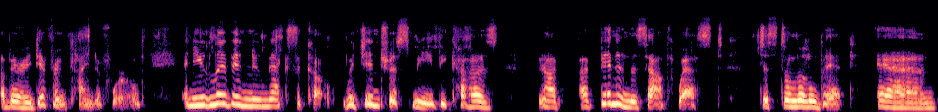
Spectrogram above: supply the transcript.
a very different kind of world. And you live in New Mexico, which interests me because you know I've, I've been in the Southwest just a little bit, and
